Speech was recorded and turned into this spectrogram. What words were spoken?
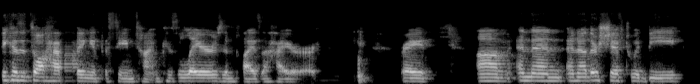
because it's all happening at the same time because layers implies a hierarchy right um, and then another shift would be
